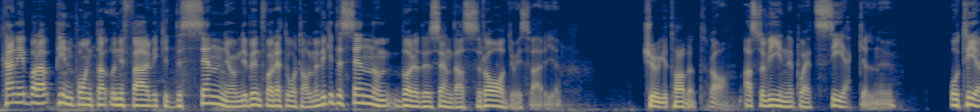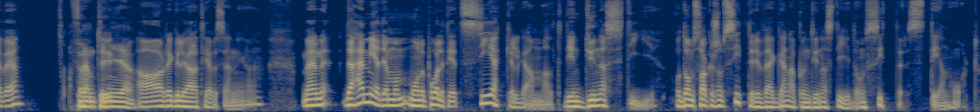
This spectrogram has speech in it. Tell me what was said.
Kan ni bara pinpointa ungefär vilket decennium, ni behöver inte vara rätt årtal, men vilket decennium började det sändas radio i Sverige? 20-talet. Bra. Alltså vi är inne på ett sekel nu. Och tv? 59. Ja, reguljära tv-sändningar. Men det här mediemonopolet är ett sekel gammalt. Det är en dynasti. Och de saker som sitter i väggarna på en dynasti, de sitter stenhårt.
